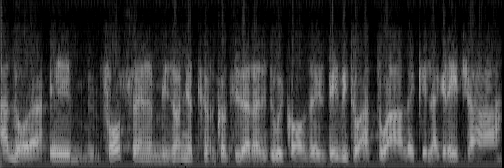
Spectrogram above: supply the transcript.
Allora, eh, forse bisogna considerare due cose. Il debito attuale che la Grecia ha,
